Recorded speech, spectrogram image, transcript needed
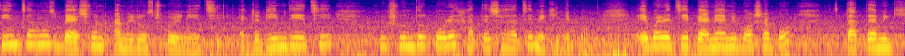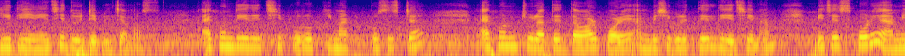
তিন চামচ বেসন আমি রোস্ট করে নিয়েছি। একটা ডিম দিয়েছি, খুব সুন্দর করে হাতের সাহায্যে মেখে নেব। এবারে যে প্যানে আমি বসাবো, তাতে আমি ঘি দিয়ে নিয়েছি দুই টেবিল চামচ। এখন দিয়ে দিচ্ছি পুরো কিমার প্রসেসটা এখন চুলাতে দেওয়ার পরে আমি বেশি করে তেল দিয়েছিলাম। পিচেস করে আমি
